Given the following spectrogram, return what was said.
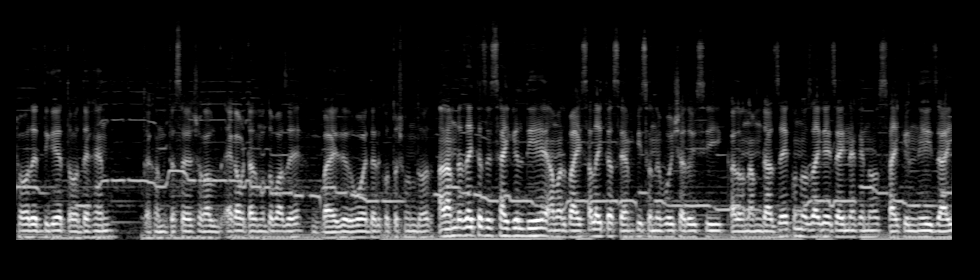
শহরের দিকে। তো দেখেন এখন হইতেছে সকাল এগারোটার মতো বাজে, বাইরের ওয়েদার কত সুন্দর। আর আমরা যাইতেছি সাইকেল দিয়ে, আমার ভাই চালাইতেছে, আমি পিছনে বৈশা রইছি। কারণ আমরা যে কোনো জায়গায় যাই না কেন, সাইকেল নিয়েই যাই।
